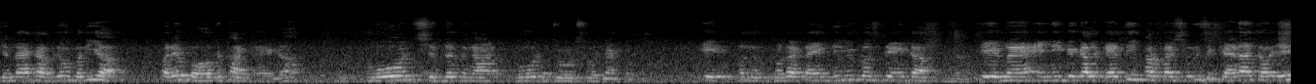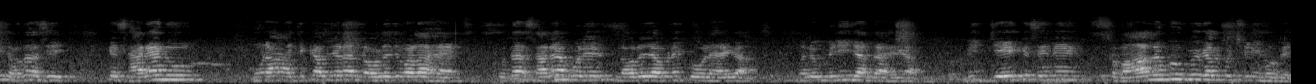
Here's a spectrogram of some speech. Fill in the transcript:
ਜਿੰਨਾ ਕਰਦੇ ਹੋ ਵਧੀਆ, ਪਰ ਇਹ ਬਹੁਤ ਘੱਟ ਹੈਗਾ। ਹੋਰ ਸ਼ਿੱਦਤ ਨਾਲ, ਹੋਰ ਜ਼ੋਰ ਸ਼ੋਰ ਨਾਲ ਕਰੋ। ਇਹ ਮਤਲਬ ਥੋੜਾ ਟਾਈਮ ਦੀ ਵੀ ਕੰਸਟ੍ਰੇਂਟ ਆ। ਇਹ ਮੈਂ ਇੰਨੀ ਕੁ ਗੱਲ ਕਹਿਤੀ, ਪਰ ਮੈਂ ਸ਼ੁਰੂ ਚ ਕਹਿਣਾ ਚਾਹ, ਇਹ ਚਾਹੁੰਦਾ ਸੀ ਕਿ ਸਾਰਿਆਂ ਨੂੰ ਹੁਣ ਅੱਜ ਕੱਲ ਜਿਹੜਾ ਨੌਲੇਜ ਵਾਲਾ ਹੈ ਉਹਦਾ ਸਾਰਿਆਂ ਕੋਲੇ ਨੌਲੇਜ ਆਪਣੇ ਕੋਲ ਹੈਗਾ, ਮਤਲਬ ਮਿਲੀ ਜਾਂਦਾ ਹੈਗਾ। ਵੀ ਜੇ ਕਿਸੇ ਨੇ ਸਵਾਲ ਲੰਘੂ ਕੋਈ ਗੱਲ ਪੁੱਛਣੀ ਹੋਵੇ,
